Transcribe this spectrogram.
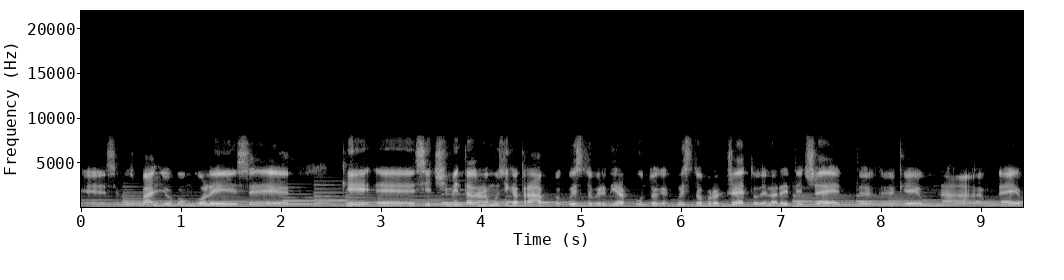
eh, se non sbaglio, congolese, che eh, si è cimentato nella musica trap. Questo per dire appunto che questo progetto della rete CET, eh, che è una, è,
